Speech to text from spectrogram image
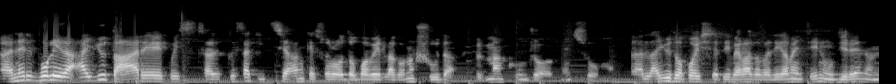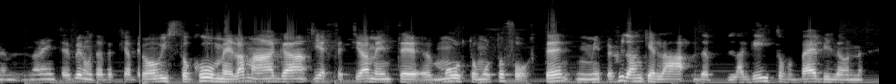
eh, nel voler aiutare questa, questa, tizia anche solo dopo averla conosciuta per manco un giorno, insomma. Eh, l'aiuto poi si è rivelato praticamente inutile, non è, non è intervenuta perché abbiamo visto come la maga sia effettivamente molto molto forte. Mi è piaciuta anche la, la Gate of Babylon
